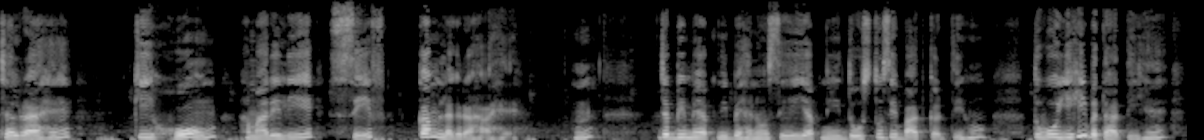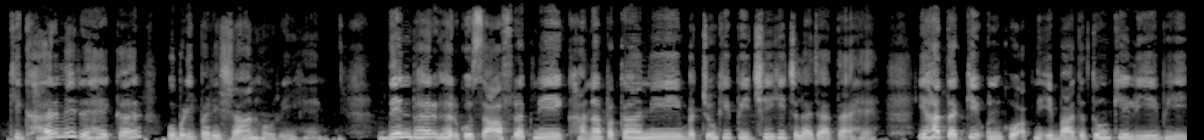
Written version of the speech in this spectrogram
چل رہا ہے کہ ہوم ہمارے لیے سیف کم لگ رہا ہے۔ جب بھی میں اپنی بہنوں سے یا اپنی دوستوں سے بات کرتی ہوں تو وہ یہی بتاتی ہیں کہ گھر میں رہ کر وہ بڑی پریشان ہو رہی ہیں۔ دن بھر گھر کو صاف رکھنے، کھانا پکانے، بچوں کے پیچھے ہی چلا جاتا ہے۔ یہاں تک کہ ان کو اپنی عبادتوں کے لیے بھی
